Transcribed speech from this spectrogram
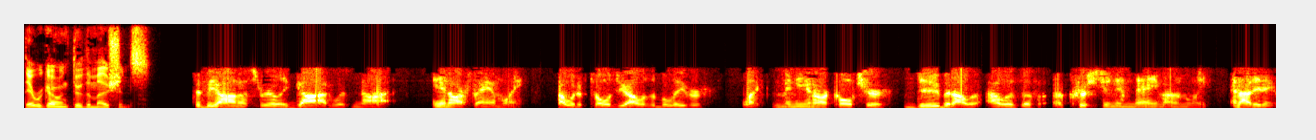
they were going through the motions. To be honest, really, God was not in our family. I would have told you I was a believer, like many in our culture do, but I was, I was a, a Christian in name only. And I didn't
